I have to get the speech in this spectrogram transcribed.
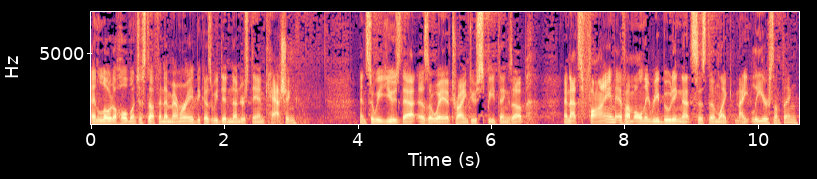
and load a whole bunch of stuff into memory because we didn't understand caching. And so we used that as a way of trying to speed things up. And that's fine if I'm only rebooting that system like nightly or something.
